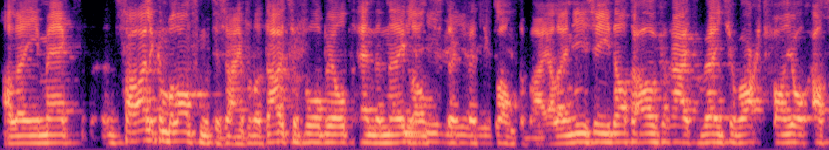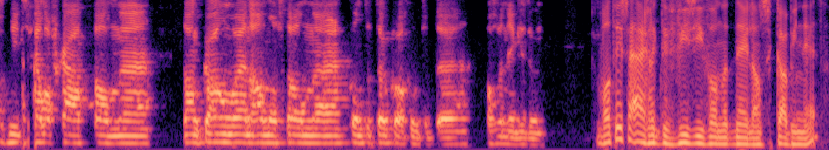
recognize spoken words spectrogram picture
Alleen je merkt, het zou eigenlijk een balans moeten zijn van het Duitse voorbeeld en de Nederlandse stuk met die klanten bij. Alleen hier zie je dat de overheid een beetje wacht van, joh, als het niet zelf gaat, dan, uh, dan komen we en anders dan uh, komt het ook wel goed op de, als we niks doen. Wat is eigenlijk de visie van het Nederlandse kabinet?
